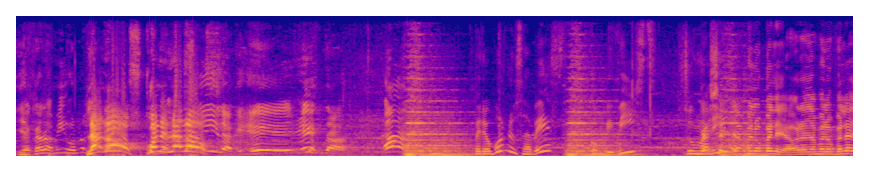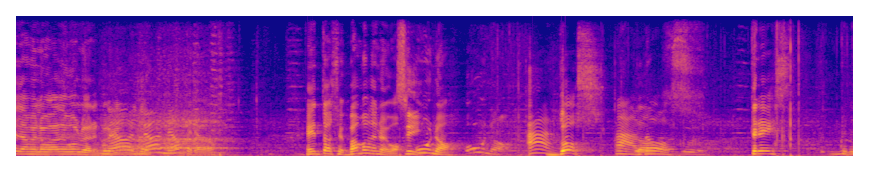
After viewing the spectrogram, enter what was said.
Y acá el amigo, ¿no? ¡La dos! ¿Cuál es la dos? Sí, la que. Eh, esta. Ah, Pero vos no sabés, convivís. Su Ya, sé, marido. ya me lo pelea, ahora ya me lo pelea, ya me lo va a devolver. en No, momento. no, no, pero. Entonces, vamos de nuevo. Sí. Uno, 1. Ah, dos, Ah, dos. tres, tres.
